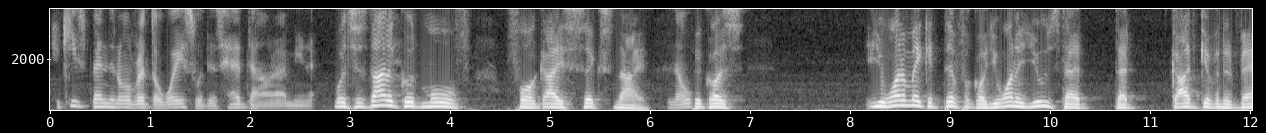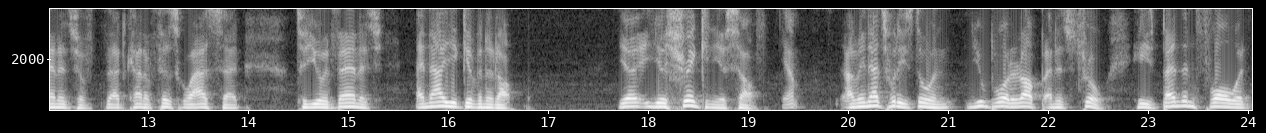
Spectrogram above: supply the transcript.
He keeps bending over at the waist with his head down. I mean, which is not a good move for a guy six nine nope. because you want to make it difficult. You want to use that that God given advantage of that kind of physical asset to your advantage, and now you're giving it up. You're you're shrinking yourself. Yep. I mean, that's what he's doing. You brought it up, and it's true. He's bending forward.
